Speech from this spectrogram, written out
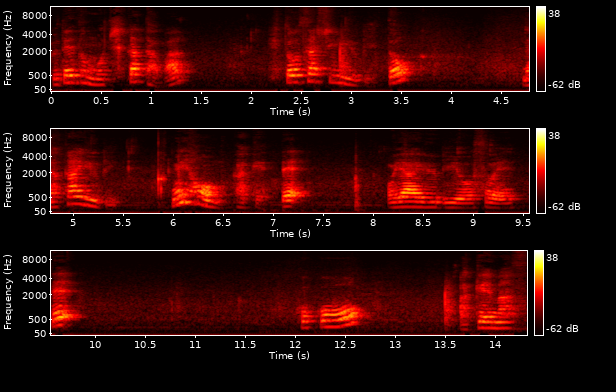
筆の持ち方は人差し指と中指2本かけて親指を添えてここを開けます。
